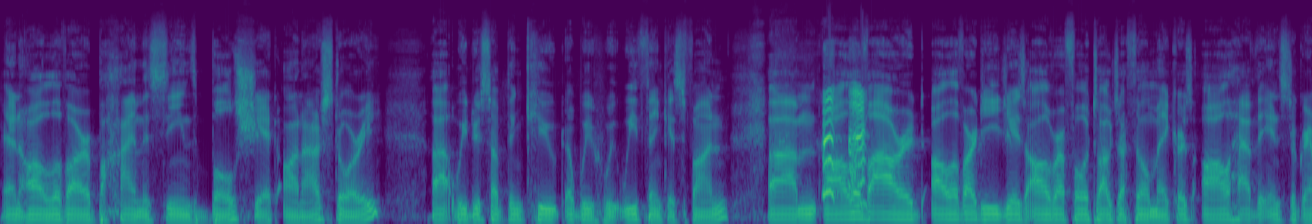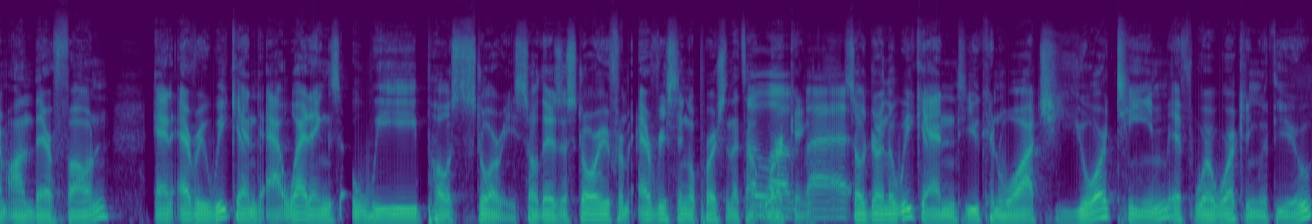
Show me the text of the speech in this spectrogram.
and all of our behind the scenes bullshit on our story. Uh, we do something cute we, we, we think is fun. Um, all of our all of our DJs, all of our photographers, our filmmakers, all have the Instagram on their phone. And every weekend at weddings, we post stories. So there's a story from every single person that's out working. That. So during the weekend, you can watch your team if we're working with you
